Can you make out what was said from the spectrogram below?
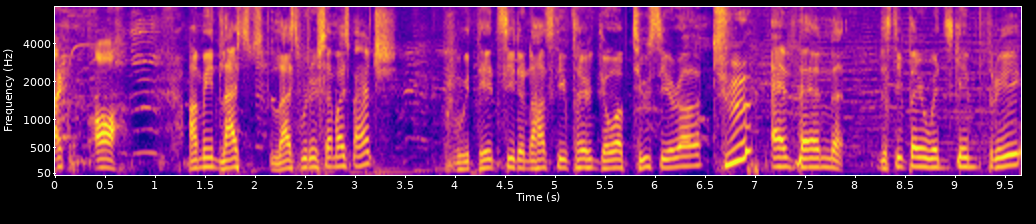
like, oh, I mean, last last winter semis match, we did see the non-Steve player go up 2-0, true. and then the Steve player wins game three.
